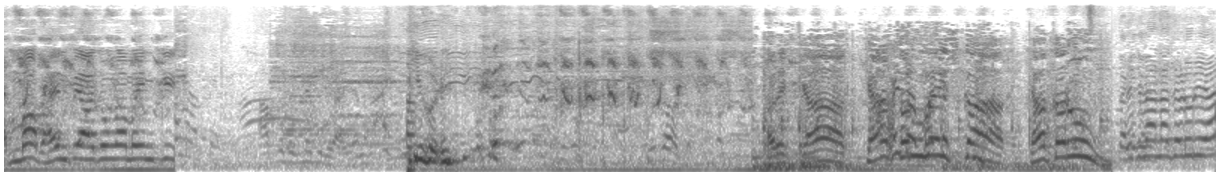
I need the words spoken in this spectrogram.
अम्मा बहन पे आ जाऊँगा मैं इनकी। आपको देखने के लिए अरे क्या क्या करूँ मैं इसका? क्या करूँ? आना ज़रूरी है?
